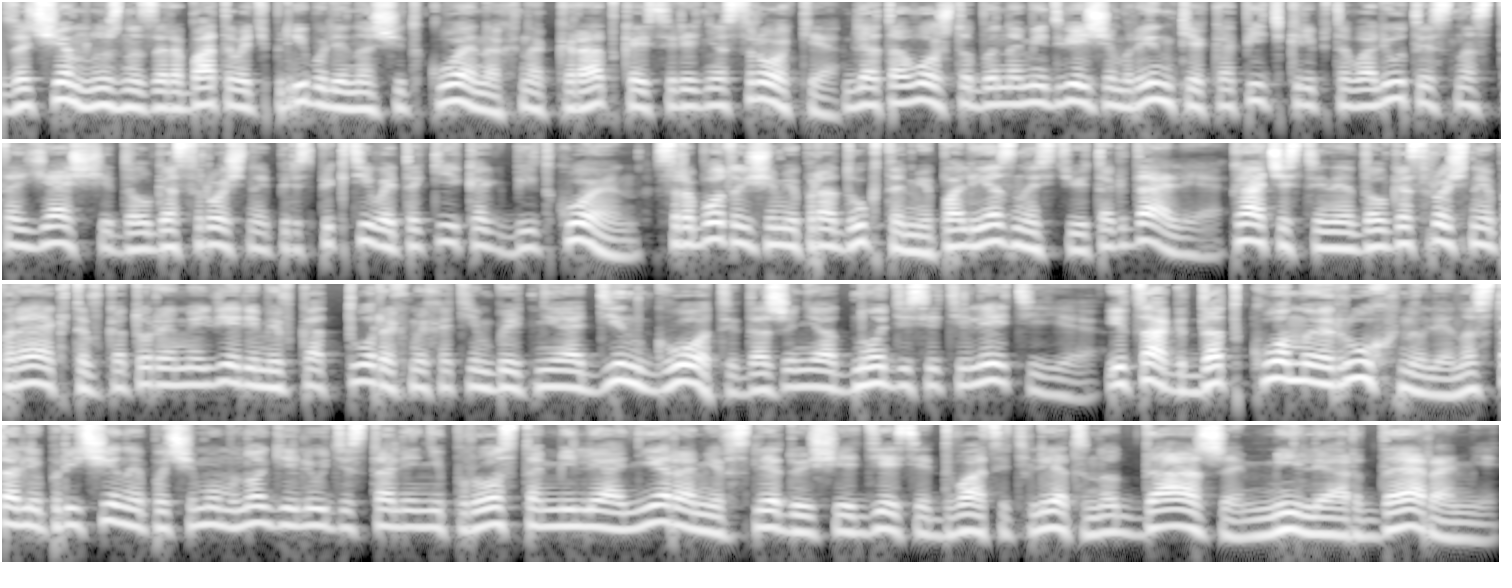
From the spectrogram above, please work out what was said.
Зачем нужно зарабатывать прибыли на щиткоинах на краткой и средней сроке? Для того, чтобы на медвежьем рынке копить криптовалюты с настоящей долгосрочной перспективой, такие как биткоин, с работающими продуктами, полезностью и так далее. Качественные долгосрочные проекты, в которые мы верим и в которых мы хотим быть не один год и даже не одно десятилетие. Итак, доткомы рухнули, но стали причиной, почему многие люди стали не просто миллионерами в следующие 10-20 лет, но даже миллиардерами вами.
